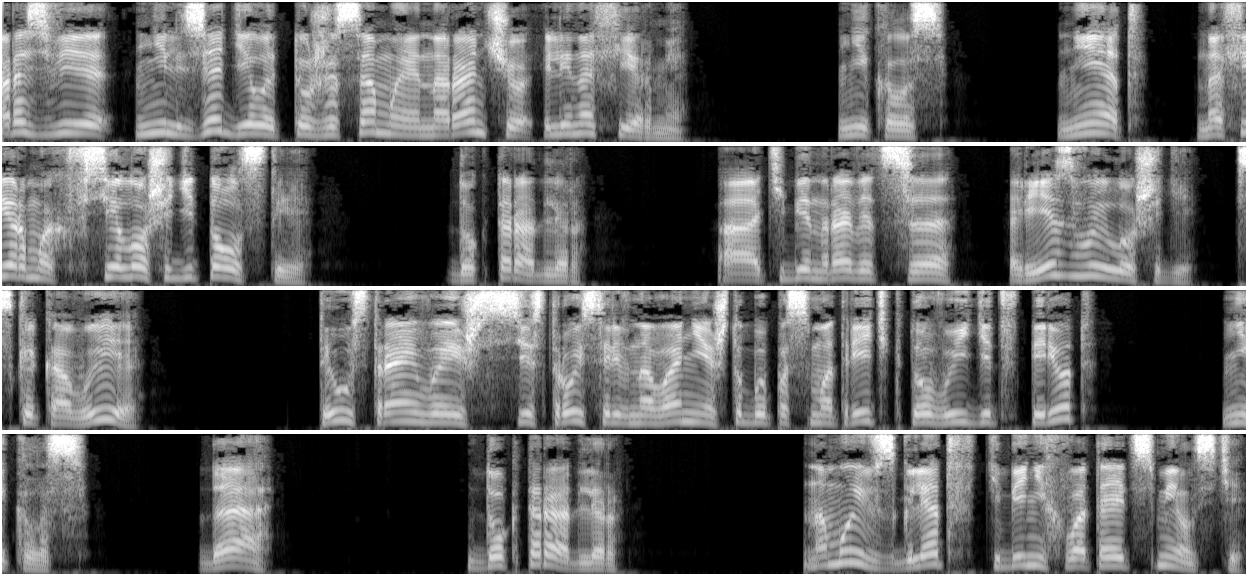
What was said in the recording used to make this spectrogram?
«А разве нельзя делать то же самое на ранчо или на ферме?» Николас. «Нет, на фермах все лошади толстые». Доктор Адлер. «А тебе нравятся резвые лошади, скаковые?» «Ты устраиваешь с сестрой соревнования, чтобы посмотреть, кто выйдет вперед?» Николас. «Да». Доктор Адлер. На мой взгляд, тебе не хватает смелости.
